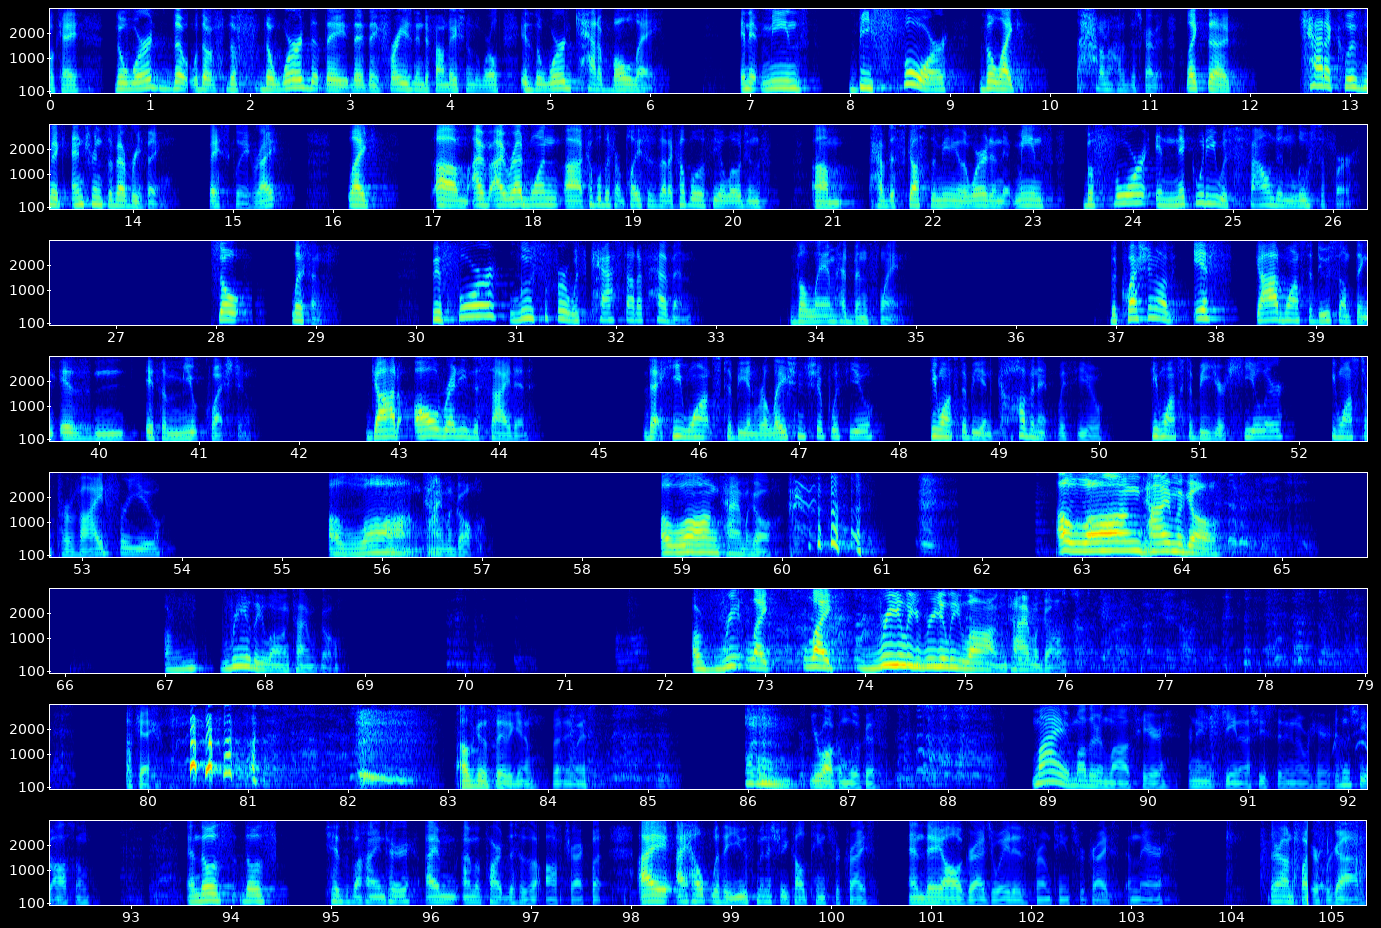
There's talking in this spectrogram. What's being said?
Okay? The word, the, the, the, the word that they, they, they phrased into foundation of the world is the word katabole. And it means before the, like, I don't know how to describe it, like the cataclysmic entrance of everything, basically, right? Like, um, I've I read one, uh, a couple different places that a couple of theologians um, have discussed the meaning of the word, and it means before iniquity was found in Lucifer. So, listen. Before Lucifer was cast out of heaven, the lamb had been slain. The question of if God wants to do something is it's a mute question. God already decided that He wants to be in relationship with you, He wants to be in covenant with you, He wants to be your healer, He wants to provide for you a long time ago. A long time ago. a long time ago. A really long time ago. A re- like like really really long time ago. Okay. I was going to say it again, but anyways. You're welcome, Lucas. My mother-in-law's here. Her name's Gina. She's sitting over here. Isn't she awesome? And those those kids behind her, I'm I'm a part. This is off track, but I I help with a youth ministry called Teens for Christ, and they all graduated from Teens for Christ, and they're they're on fire for God.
